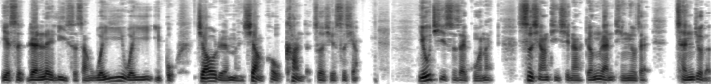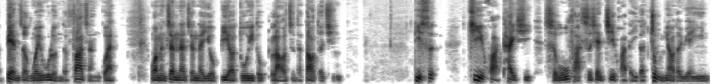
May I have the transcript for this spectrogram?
也是人类历史上唯一唯一一部教人们向后看的哲学思想。尤其是在国内，思想体系呢仍然停留在陈旧的辩证唯物论的发展观。我们真的真的有必要读一读老子的《道德经》。第四，计划太细是无法实现计划的一个重要的原因。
